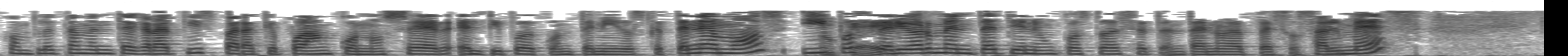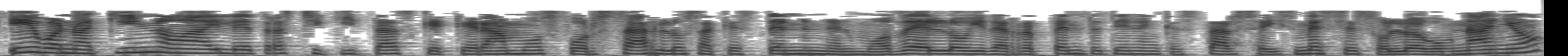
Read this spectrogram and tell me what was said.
completamente gratis para que puedan conocer el tipo de contenidos que tenemos y posteriormente tiene un costo de 79 pesos al mes. Y bueno, aquí no hay letras chiquitas que queramos forzarlos a que estén en el modelo y de repente tienen que estar seis meses o luego un año.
